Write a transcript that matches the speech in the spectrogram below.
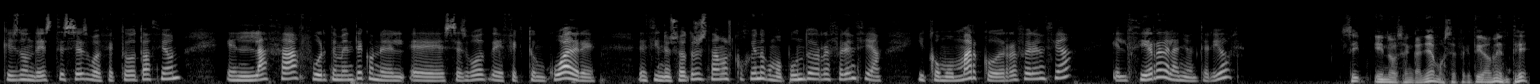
que es donde este sesgo de efecto dotación enlaza fuertemente con el eh, sesgo de efecto encuadre. Es decir, nosotros estamos cogiendo como punto de referencia y como marco de referencia el cierre del año anterior. Sí, y nos engañamos, efectivamente,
